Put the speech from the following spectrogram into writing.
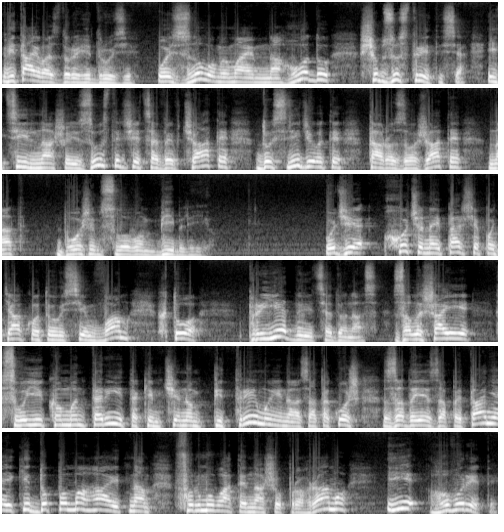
Вітаю вас, дорогі друзі! Ось знову ми маємо нагоду, щоб зустрітися. І ціль нашої зустрічі це вивчати, досліджувати та розважати над Божим Словом Біблією. Отже, хочу найперше подякувати усім вам, хто приєднується до нас, залишає свої коментарі, таким чином підтримує нас, а також задає запитання, які допомагають нам формувати нашу програму і говорити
